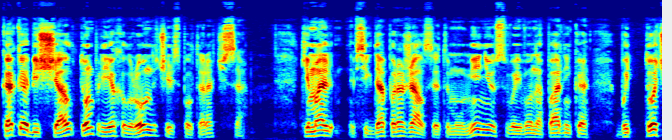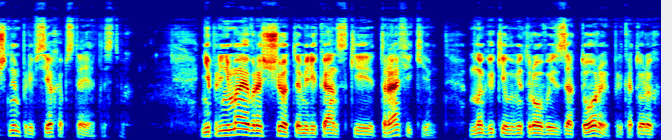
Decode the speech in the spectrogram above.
Как и обещал, Том приехал ровно через полтора часа. Кемаль всегда поражался этому умению своего напарника быть точным при всех обстоятельствах. Не принимая в расчет американские трафики, многокилометровые заторы, при которых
